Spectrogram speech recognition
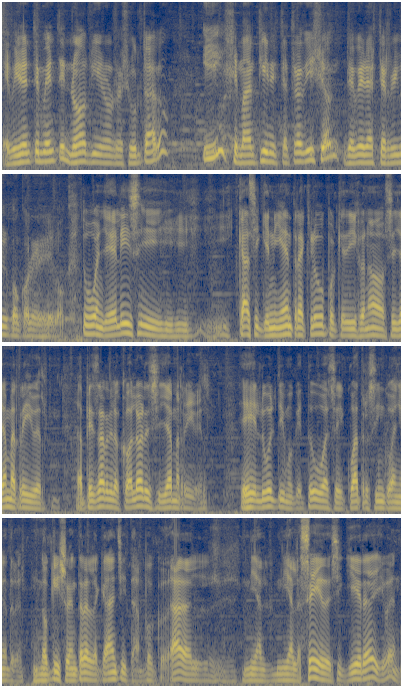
evidentemente no dieron resultado y se mantiene esta tradición de ver a este River con colores de Boca. Estuvo en Yelis y, casi que ni entra al club porque dijo, no, se llama River. A pesar de los colores, se llama River. Es el último que tuvo hace 4 o 5 años atrás. No quiso entrar a la cancha y tampoco, ni, ni a la sede siquiera, y bueno,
